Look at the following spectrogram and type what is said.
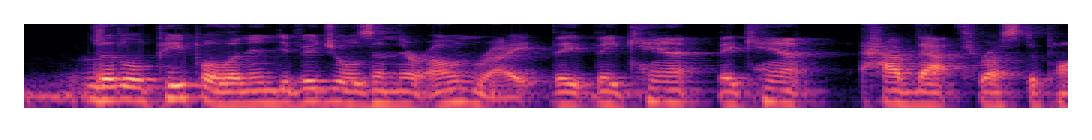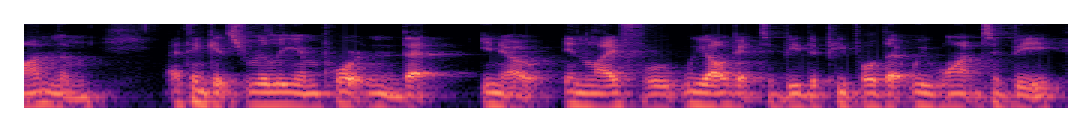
little people and individuals in their own right. They they can't they can't have that thrust upon them. I think it's really important that you know in life we all get to be the people that we want to be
